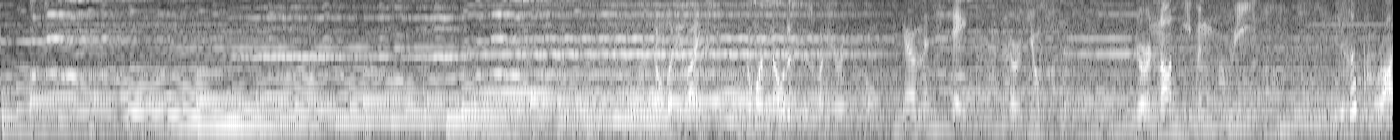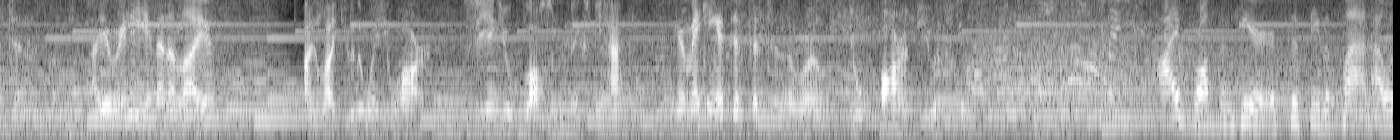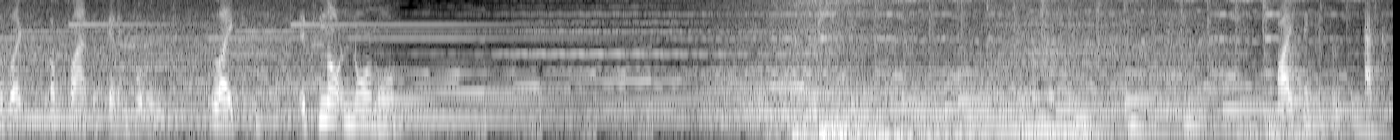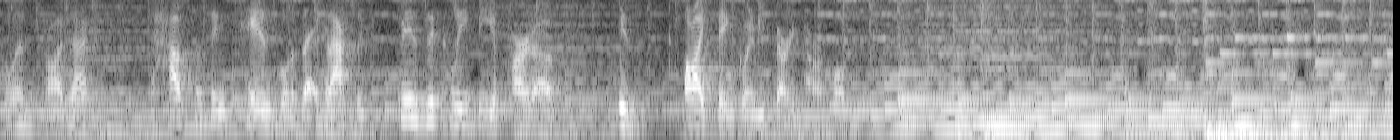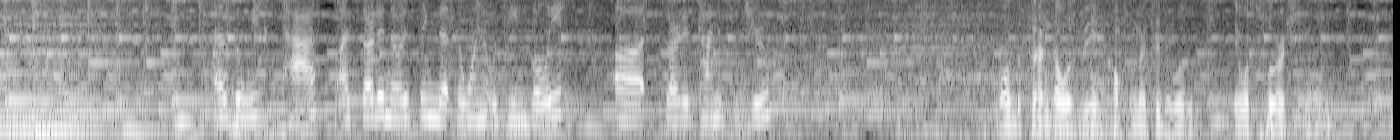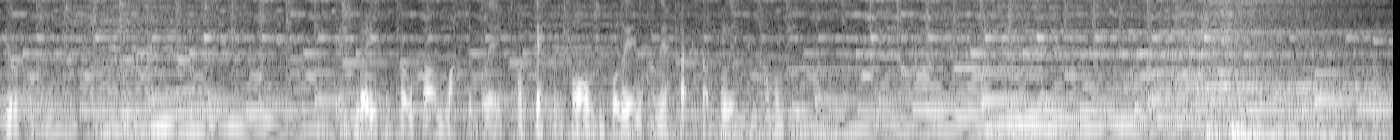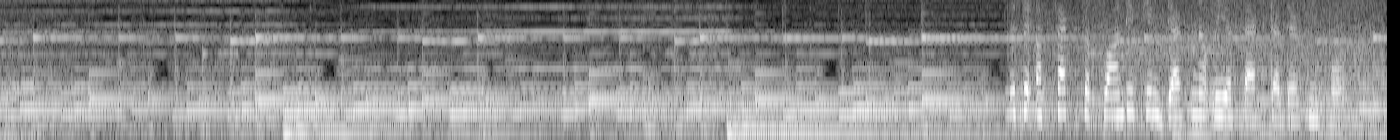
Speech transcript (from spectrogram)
Nobody likes you. No one notices when you're in the room. You're a mistake. You're useless. You're not even green. You look rotten. Are you really even alive? I like you the way you are. Seeing you blossom makes me happy. You're making a difference in the world. You are beautiful. I brought them here to see the plant. I was like, a plant is getting bullied. Like, it's not normal. I think it's an excellent project. To have something tangible that they can actually physically be a part of is, I think, going to be very powerful. The weeks passed, I started noticing that the one that was being bullied uh, started kind of to droop. While the plant that was being complimented, it was, it was flourishing and beautiful. It's raised the profile massively of different forms of bullying and the effects that bullying can have on people. If it affects a plant, it can definitely affect other people.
